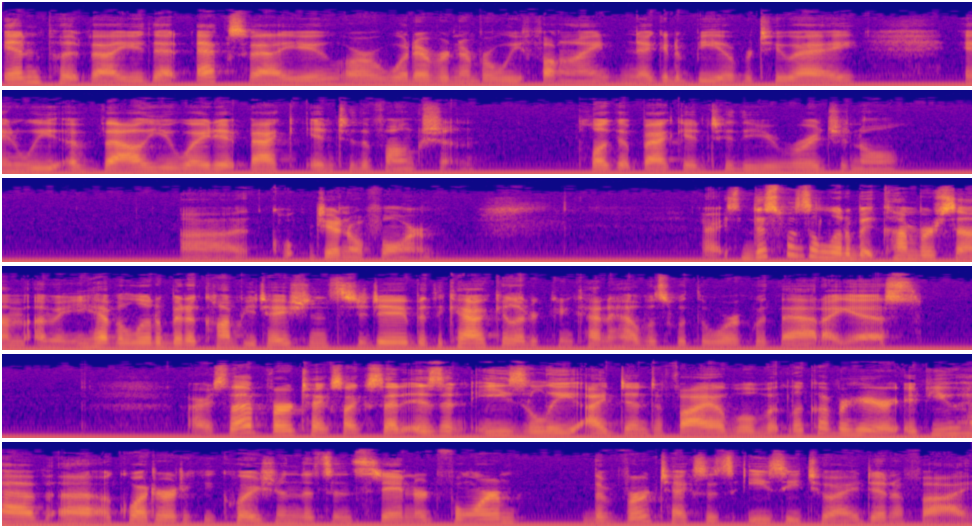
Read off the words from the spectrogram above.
input value, that x value, or whatever number we find, negative b over 2a, and we evaluate it back into the function plug it back into the original uh, general form. All right, so this one's a little bit cumbersome. I mean, you have a little bit of computations to do, but the calculator can kind of help us with the work with that, I guess. All right, so that vertex, like I said, isn't easily identifiable, but look over here. If you have a, quadratic equation that's in standard form, the vertex is easy to identify.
